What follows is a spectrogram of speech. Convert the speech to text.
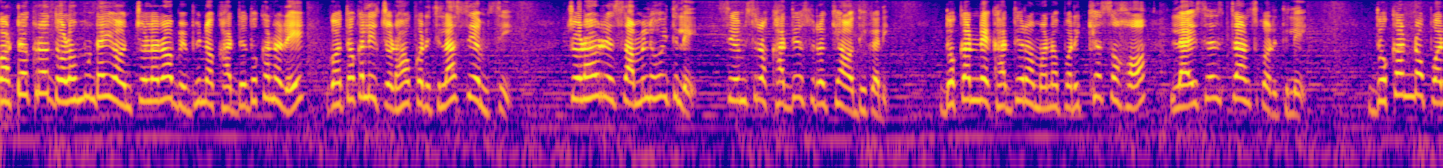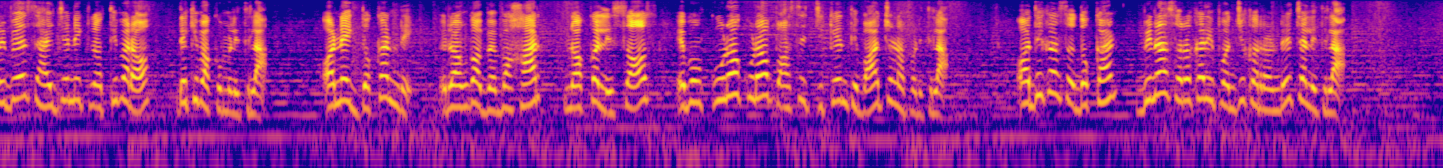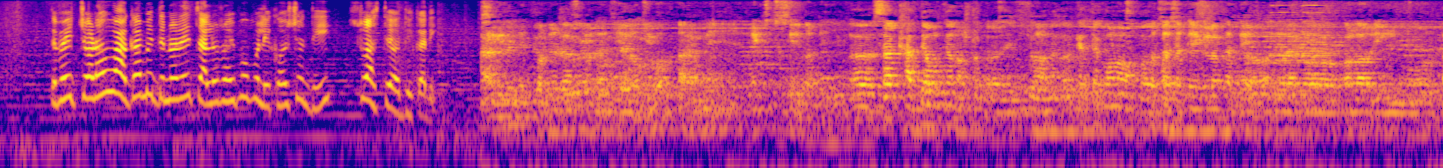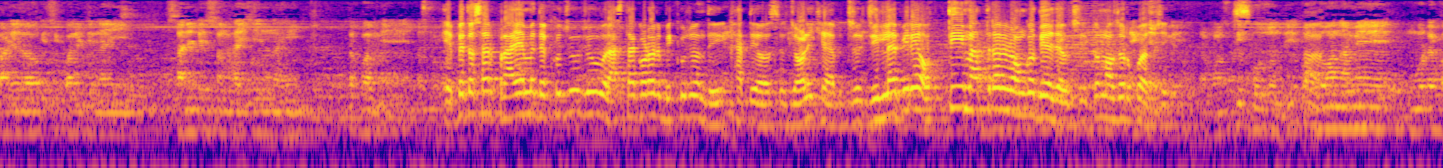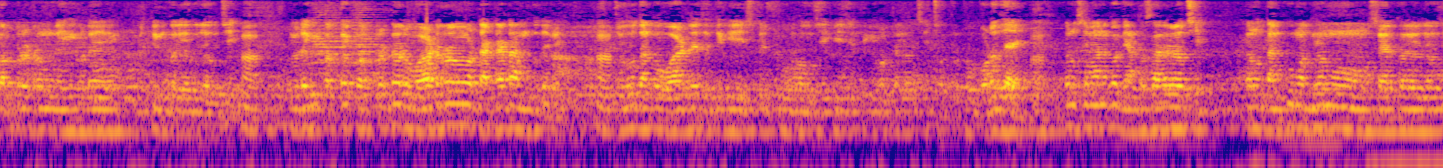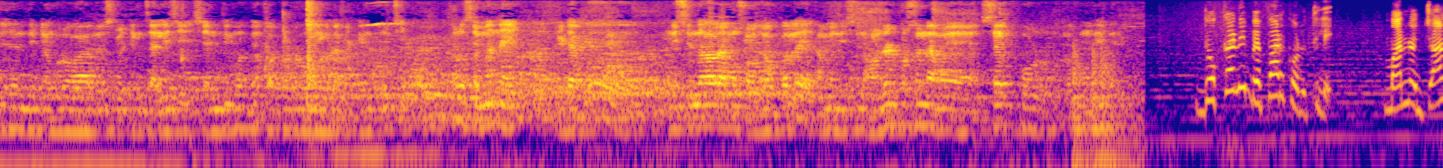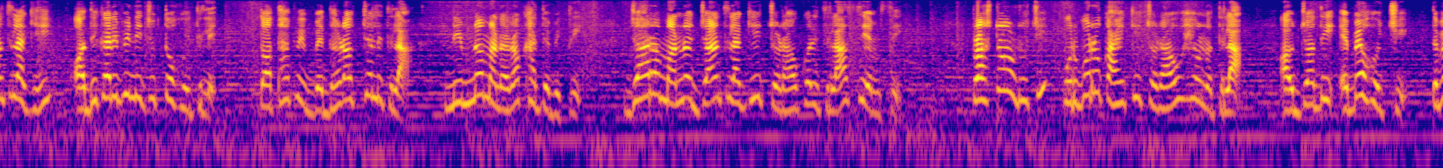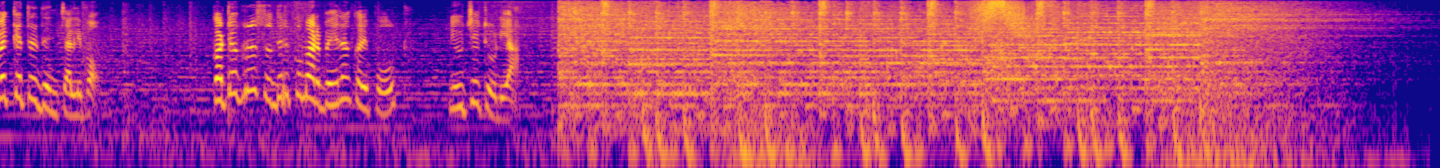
କଟକର ଦୋଳମୁଣ୍ଡାଇ ଅଞ୍ଚଳର ବିଭିନ୍ନ ଖାଦ୍ୟ ଦୋକାନରେ ଗତକାଲି ଚଢ଼ାଉ କରିଥିଲା ସିଏମ୍ସି ଚଢ଼ାଉରେ ସାମିଲ ହୋଇଥିଲେ ସିଏମ୍ସିର ଖାଦ୍ୟ ସୁରକ୍ଷା ଅଧିକାରୀ। ଦୋକାନରେ ଖାଦ୍ୟର ମାନ ପରୀକ୍ଷା ସହ ଲାଇସେନ୍ସ ଯାଞ୍ଚ କରିଥିଲେ। ଦୋକାନର ପରିବେଶ ହାଇଜେନିକ୍ ନଥିବାର ଦେଖିବାକୁ ମିଳିଥିଲା। ଅନେକ ଦୋକାନରେ ରଙ୍ଗ ବ୍ୟବହାର ନକଲି ସସ୍ ଏବଂ କୁଡ଼ କୁଡ଼ ବାସି ଚିକେନ ଥିବା ଜଣାପଡ଼ିଥିଲା। ଅଧିକାଂଶ ଦୋକାନ ବିନା ସରକାରୀ ପଞ୍ଜୀକରଣରେ ଚାଲିଥିଲା। ତେବେ ଏହି ଚଢ଼ାଉ ଆଗାମୀ ଦିନରେ ଚାଲୁ ରହିବ ବୋଲି କହିଛନ୍ତି ସ୍ୱାସ୍ଥ୍ୟ ଅଧିକାରୀ। ସାର୍ ଖାଦ୍ୟ ମଧ୍ୟ ନଷ୍ଟ କରାଯାଇଛି ଯୋଉମାନଙ୍କର କେତେ କଣ ପଚାଶ ଷାଠିଏ କିଲୋ ଖାଦ୍ୟ ଯୋଉଗୁଡ଼ାକ କଲରିଂ ପାଣିର କିଛି କ୍ୱାଲିଟି ନାହିଁ ସାନିଟେସନ ହାଇଜିନ୍ ନାହିଁ ତାକୁ ଆମେ ନଷ୍ଟ କରୁ। ଏବେ ତ ସାର୍ ପ୍ରାୟ ଆମେ ଦେଖୁଛୁ ଯୋଉ ରାସ୍ତା କଡ଼ରେ ବିକୁଛନ୍ତି ଖାଦ୍ୟ ସେ ଜଳଖିଆ ଜ- ଜିଲାପିରେ ଅତି ମାତ୍ରାରେ ରଙ୍ଗ ଦିଆଯାଉଛି ତ ନଜରକୁ ଆସୁଛି। ଆପଣ ଠିକ୍ କହୁଛନ୍ତି ବର୍ତ୍ତମାନ ଆମେ ମୁଁ ଗୋଟେ କର୍ପୋରେଟରଙ୍କୁ ନେଇକି ଗୋଟେ ମିଟିଂ କରିବାକୁ ଯାଉଛି ହଁ। ଯୋଉଟା କି ପ୍ରତ୍ୟେକ କର୍ପୋରେଟର ୱାର୍ଡର ଡାଟାଟା ଆମକୁ ଦେବେ। ହଁ। ଯୋଉ ତାଙ୍କ ୱାର୍ଡରେ ଯେତିକି ଷ୍ଟ୍ରିଟ୍ ଫୁଡ୍ ହଉଛି କି ଯେତିକି ହୋଟେଲ ଅଛି ଛୋଟଠୁ ବଡ଼ ଯାଏ। ହଁ। ତେଣୁ ସେମାନଙ୍କ ଜ୍ଞାତସାରରେ ଅଛି। ତେଣୁ ତାଙ୍କୁ ମଧ୍ୟ ମୁଁ ସେୟାର କରିବାକୁ ଯାଉଛି ଯେମିତି ଡେଙ୍ଗୁର ଆୱାରନେସ୍ ମିଟିଂ ଚାଲିଛି ସେମିତି ମଧ୍ୟ କର୍ପୋରେଟରଙ୍କୁ ନେଇ ଗୋଟେ ମିଟିଂ କରୁଛି ତେଣୁ ସେମାନେ ଏଇଟାକୁ ନିଶ୍ଚିନ୍ତ ଭାବରେ ଆମକୁ ସହଯୋଗ କଲେ। ଆମେ ନିଶ୍ଚିନ୍ତ ହଣ୍ଡ୍ରେଡ୍ ପରସେଣ୍ଟ ଆମେ ସେଫ୍ ଫୁଡ୍ ଲୋକଙ୍କୁ ଦେଇପାରିବୁ। ଦୋକାନୀ ବେପାର କରୁଥିଲେ। ମାନ ଯାଞ୍ଚ ଲାଗି ଅଧିକାରୀ ବି ନିଯୁକ୍ତ ହୋଇଥିଲେ। ତଥାପି ବେଧଡ଼କ ଚାଲିଥିଲା ନିମ୍ନମାନର ଖାଦ୍ୟ ବିକ୍ରି ଯାହାର ମାନ ଯାଞ୍ଚ ଲାଗି ଚଢ଼ାଉ କରିଥିଲା ସିଏମ୍ସି ପ୍ରଶ୍ନ ଉଠୁଛି ପୂର୍ବରୁ କାହିଁକି ଚଢ଼ାଉ ହେଉନଥିଲା? ଆଉ ଯଦି ଏବେ ହୋଇଛି ତେବେ କେତେ ଦିନ ଚାଲିବ? କଟକରୁ ସୁଧୀର କୁମାର ବେହେରାଙ୍କ ରିପୋର୍ଟ ନ୍ୟୁଜ୍ ଓଡ଼ିଆ।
